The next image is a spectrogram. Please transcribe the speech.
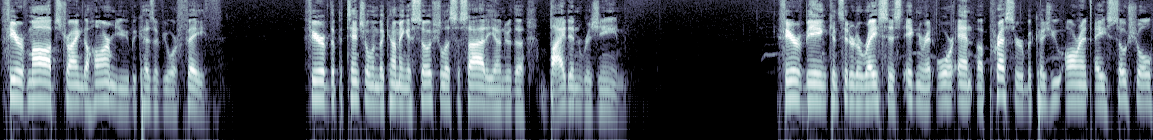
Fear of mobs trying to harm you because of your faith fear of the potential in becoming a socialist society under the Biden regime, fear of being considered a racist, ignorant, or an oppressor because you aren't a social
